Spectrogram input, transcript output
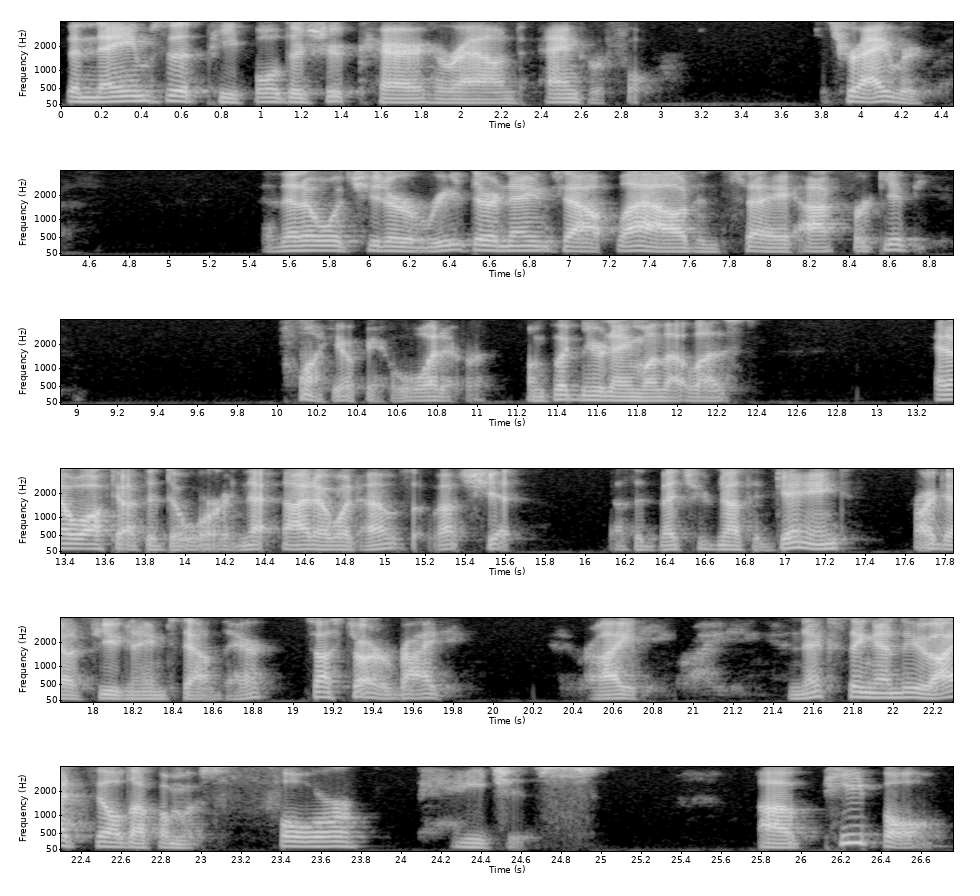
the names of the people that you're carrying around anger for. that you're angry with. And then I want you to read their names out loud and say, I forgive you. I'm like, okay, whatever. I'm putting your name on that list. And I walked out the door. And that night I went home. I was like, well, shit, nothing ventured, nothing gained. I got a few names down there. So I started writing, writing, writing. And next thing I knew, I'd filled up almost four pages of people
